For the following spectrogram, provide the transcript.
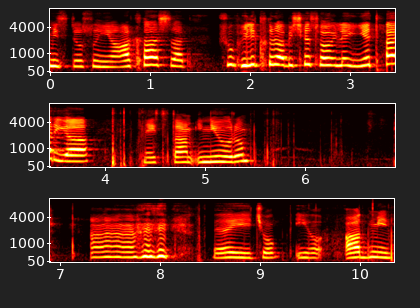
mi istiyorsun ya? Arkadaşlar şu Flickr'a bir şey söyleyin yeter ya. Neyse tamam iniyorum. Ay çok iyi. Admin.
